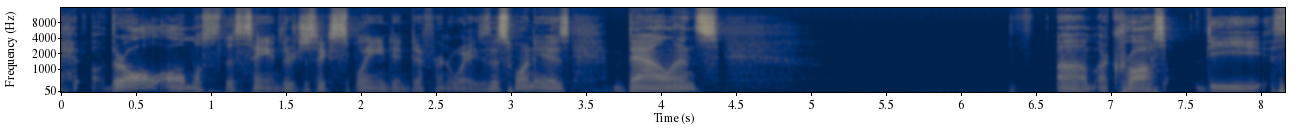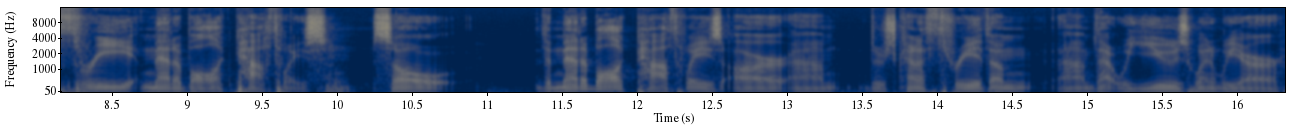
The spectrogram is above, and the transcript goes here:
they're all almost the same. They're just explained in different ways. This one is balance um, across the three metabolic pathways. So the metabolic pathways are um, there's kind of three of them um, that we use when we are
